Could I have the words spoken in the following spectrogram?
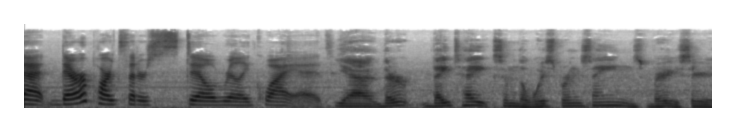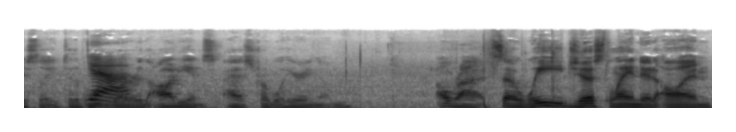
that there are parts that are still really quiet. Yeah, they're they take some of the whispering scenes very seriously to the point Yeah. where the audience has trouble hearing them. All right, so we just landed on.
